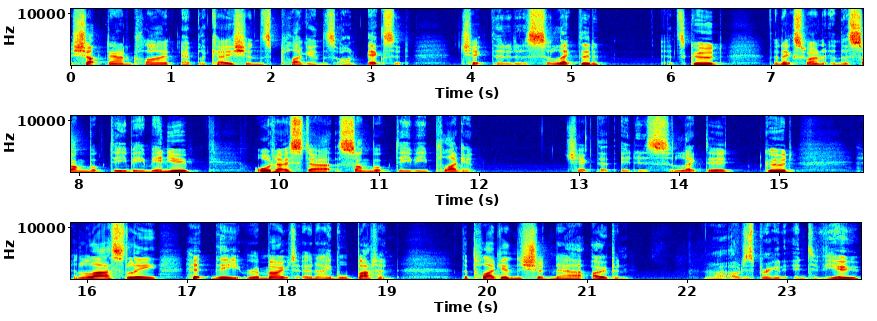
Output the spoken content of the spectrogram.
Shutdown Client Applications Plugins on Exit. Check that it is selected, that's good. The next one in the Songbook DB menu, Auto Start Songbook DB plugin. Check that it is selected, good. And lastly, hit the Remote Enable button. The plugin should now open. Right, I'll just bring it into view.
